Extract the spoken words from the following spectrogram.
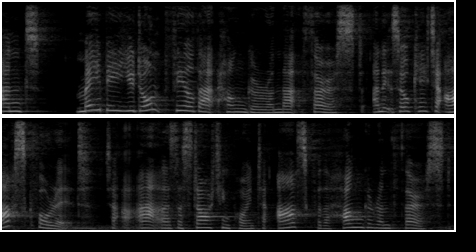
And maybe you don't feel that hunger and that thirst, and it's okay to ask for it to, uh, as a starting point, to ask for the hunger and thirst,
